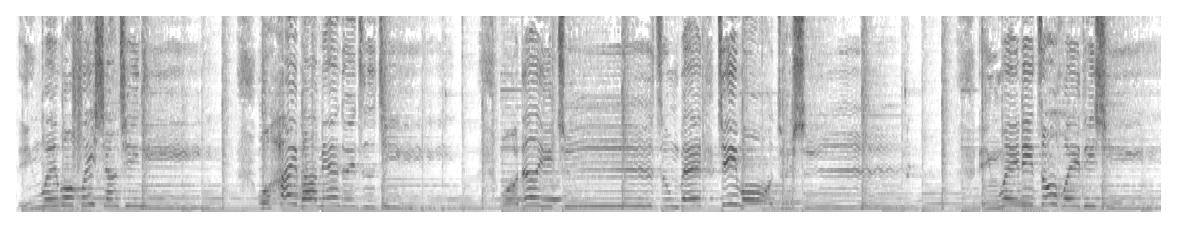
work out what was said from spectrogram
因为我会想起你，我害怕面对自，我的意志总被。寂寞吞噬，因为你总会提醒，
